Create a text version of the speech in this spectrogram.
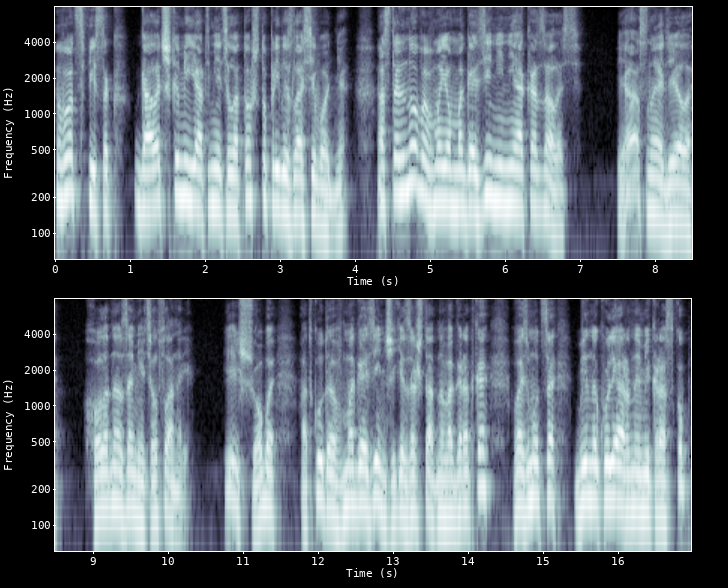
«Вот список. Галочками я отметила то, что привезла сегодня. Остального в моем магазине не оказалось. «Ясное дело», — холодно заметил Фланнери. Еще бы, откуда в магазинчике заштатного городка возьмутся бинокулярный микроскоп,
